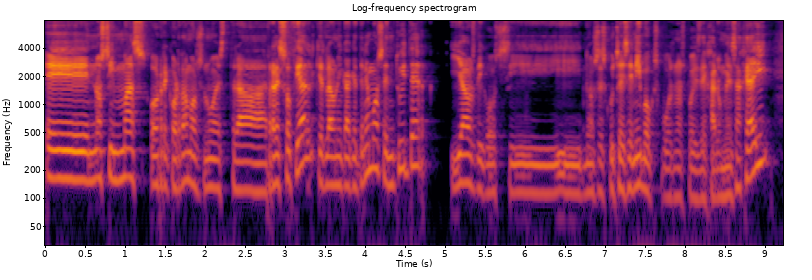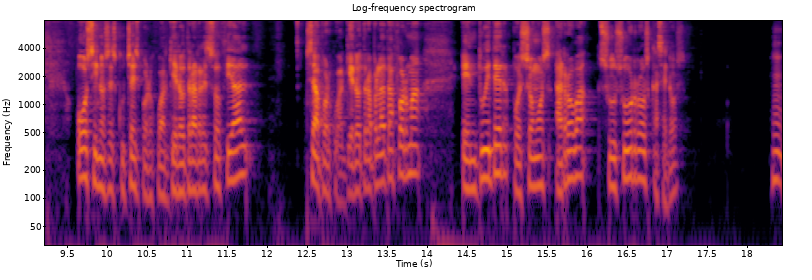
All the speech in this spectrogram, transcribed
Eh, no sin más, os recordamos nuestra red social, que es la única que tenemos en Twitter, Ya os digo, si nos escucháis en iVoox, pues nos podéis dejar un mensaje ahí. O si nos escucháis por cualquier otra red social, o sea, por cualquier otra plataforma, en Twitter, pues somos arroba susurros caseros. Mm,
